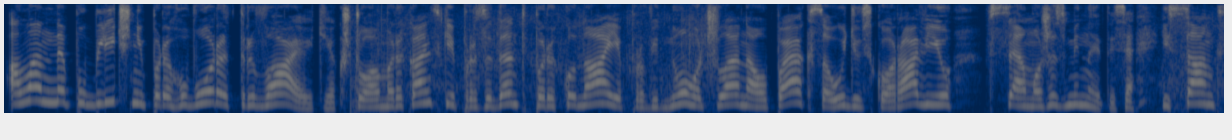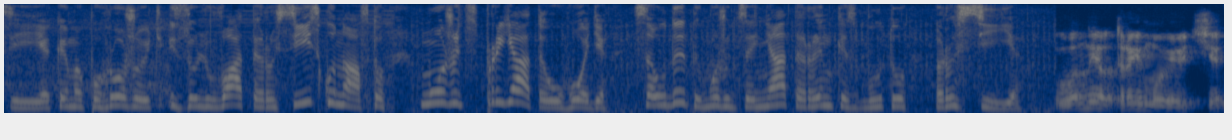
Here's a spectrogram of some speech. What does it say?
Але непублічні переговори тривають. Якщо американський президент переконає провідного члена ОПЕК Саудівську Аравію, все може змінитися. І санкції, якими погрожують ізолювати російську нафту, можуть сприяти угоді. Саудити можуть зайняти ринки збуту Росії. Вони отримують е,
